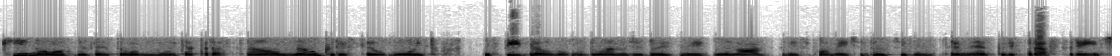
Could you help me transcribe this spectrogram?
que não apresentou muita atração, não cresceu muito. O PIB ao longo do ano de 2019, principalmente do segundo semestre para frente,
